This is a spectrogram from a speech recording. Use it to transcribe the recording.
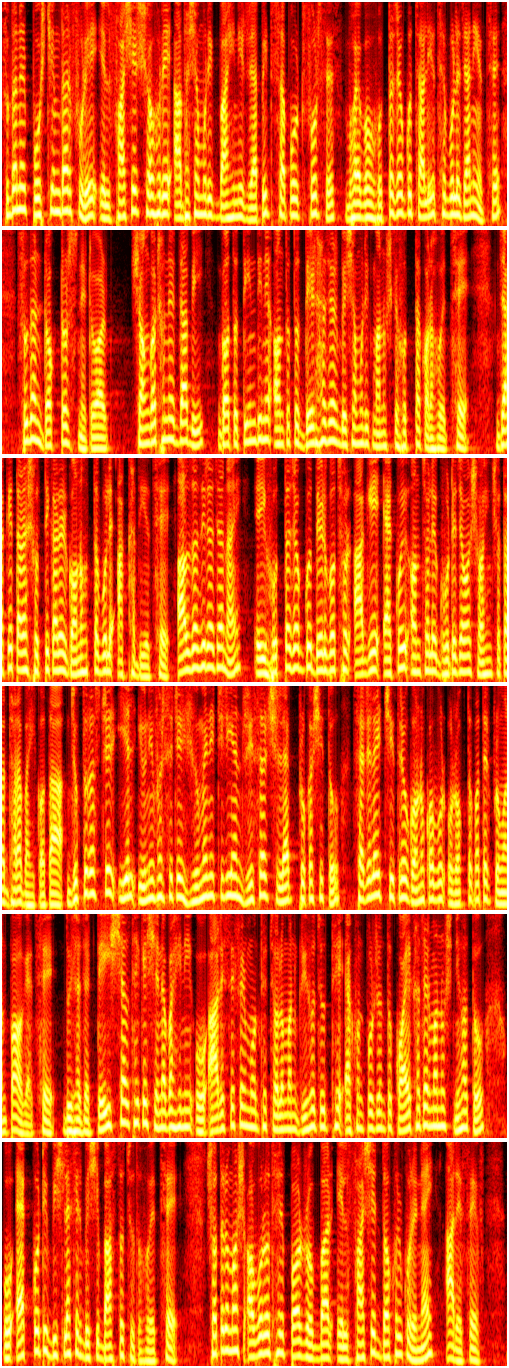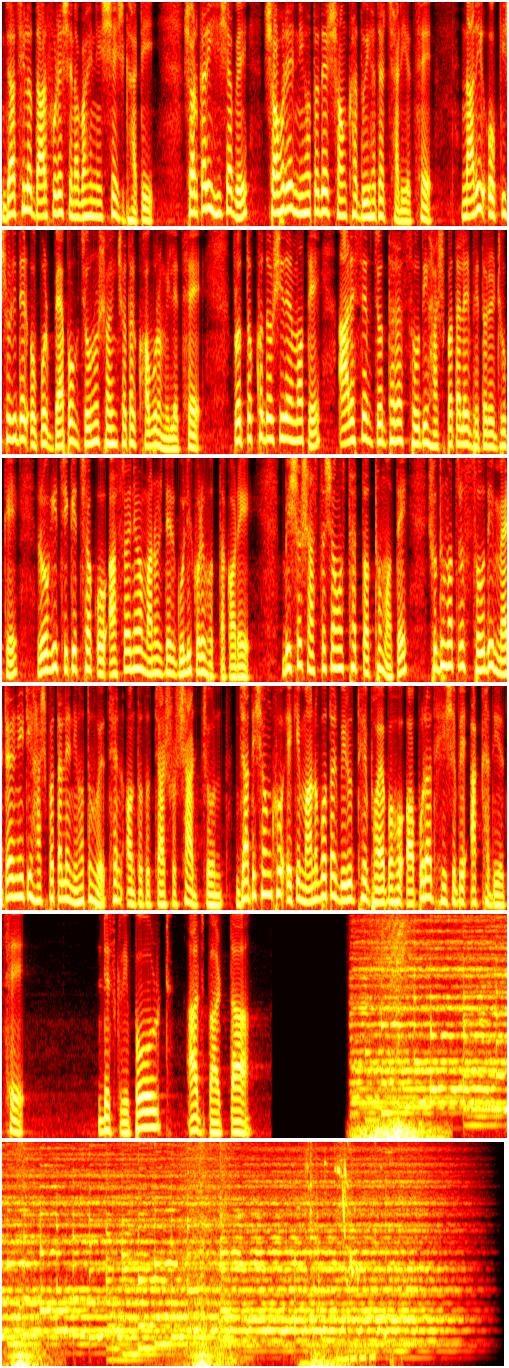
সুদানের পশ্চিম দারফুরে এল ফাশের শহরে আধাসামরিক বাহিনীর র্যাপিড সাপোর্ট ফোর্সেস ভয়াবহ হত্যাযজ্ঞ চালিয়েছে বলে জানিয়েছে সুদান ডক্টরস নেটওয়ার্ক। সংগঠনের দাবি গত তিন দিনে অন্তত দেড় হাজার বেসামরিক মানুষকে হত্যা করা হয়েছে, যাকে তারা সত্যিকারের গণহত্যা বলে আখ্যা দিয়েছে। আল জাজিরা জানায়, এই হত্যাযজ্ঞ দেড় বছর আগে একই অঞ্চলে ঘটে যাওয়া সহিংসতার ধারাবাহিকতা। যুক্তরাষ্ট্রের ইয়েল ইউনিভার্সিটির হিউম্যানিটেরিয়ান রিসার্চ ল্যাব প্রকাশিত স্যাটেলাইট চিত্রেও গণকবর ও রক্তপাতের প্রমাণ পাওয়া গেছে। দুই হাজার তেইশ সাল থেকে সেনাবাহিনী ও আরএসএফ এর মধ্যে চলমান গৃহযুদ্ধে এখন পর্যন্ত কয়েক হাজার মানুষ নিহত ও এক কোটি বিশ লাখের বেশি বাস্তুচ্যুত হয়েছে। সতেরো মাস অবরোধের পর রোববার এল ফাঁসের দখল করে নেয় আরএসএফ, যা ছিল দারফুরের সেনাবাহিনীর শেষ ঘাঁটি। সরকারি হিসাবে শহরের নিহতদের সংখ্যা দুই হাজার ছাড়িয়েছে। নারী ও কিশোরীদের ওপর ব্যাপক যৌন সহিংসতার খবরও মিলেছে। প্রত্যক্ষদর্শীদের মতে, আরএসএফ যোদ্ধারা সৌদি হাসপাতালের ভেতরে ঢুকে রোগী চিকিৎসক ও আশ্রয় নেওয়া মানুষদের গুলি করে হত্যা করে। বিশ্ব স্বাস্থ্য সংস্থার তথ্য মতে, শুধুমাত্র সৌদি ম্যাটারনিটি হাসপাতালে নিহত হয়েছেন অন্তত চারশো ষাট জন। জাতিসংঘ একে মানবতার বিরুদ্ধে ভয়াবহ অপরাধ হিসেবে আখ্যা দিয়েছে। ডেস্ক রিপোর্ট, আজ বার্তা।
